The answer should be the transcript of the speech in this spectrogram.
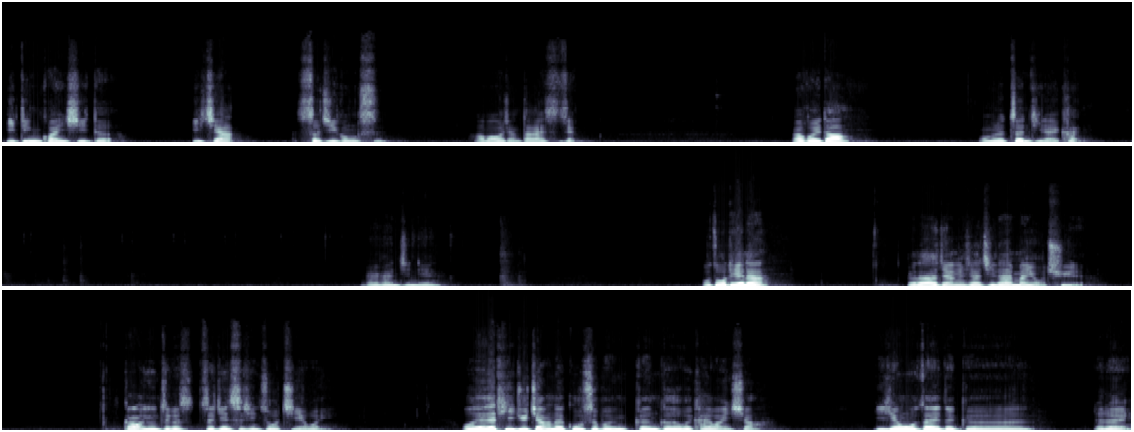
一定关系的一家设计公司，好吧？我讲大概是这样。那回到我们的正题来看，看看今天，我昨天呢跟大家讲一下，其实还蛮有趣的。刚好用这个这件事情做结尾。我昨天在 T G 讲那故事，不是跟各位开玩笑。以前我在这个，对不对？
